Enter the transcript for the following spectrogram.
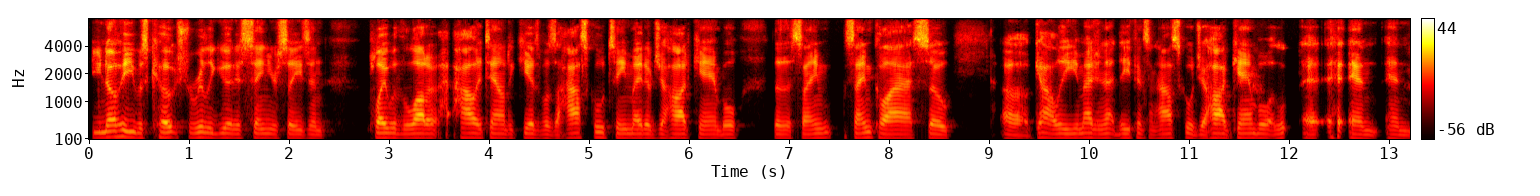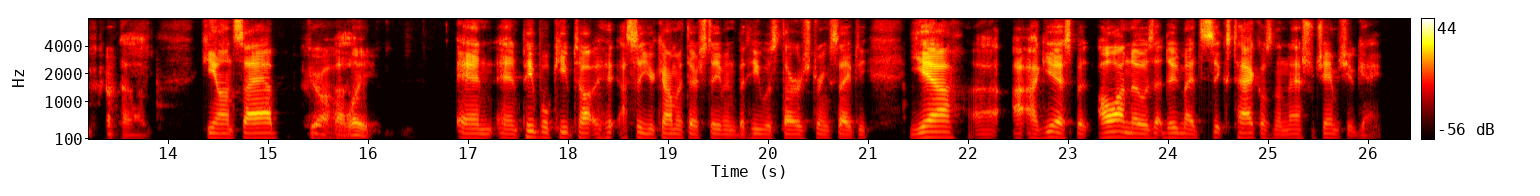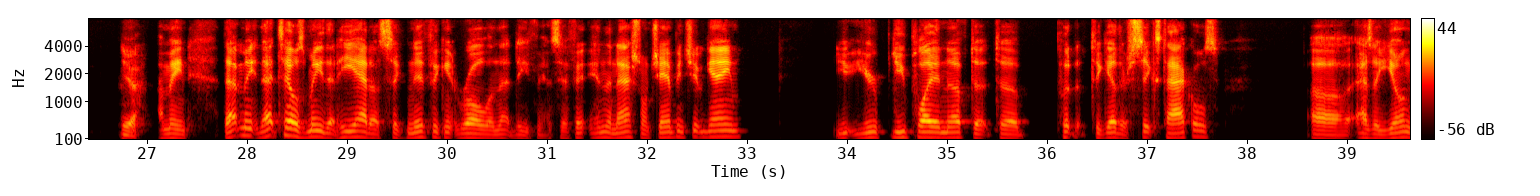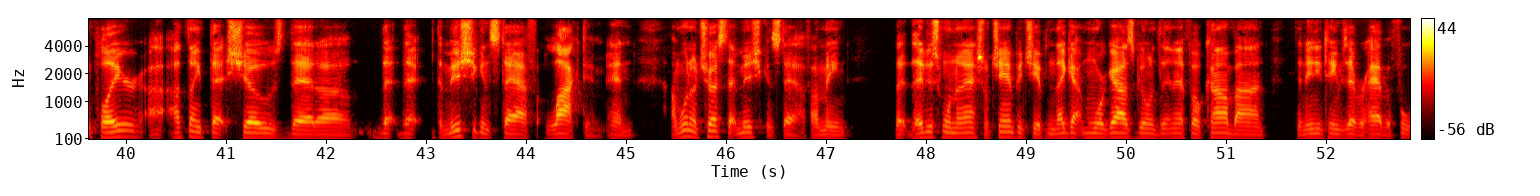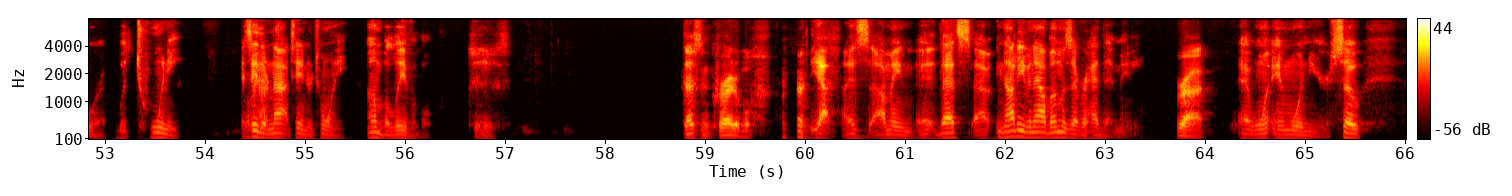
you know he was coached really good his senior season. Played with a lot of highly talented kids. Was a high school teammate of Jihaad Campbell. They're the same same class. So, uh, golly, you imagine that defense in high school: Jihaad Campbell uh, and and uh, Keon Sabb. Golly and and people keep talking. I see your comment there, Stephen, but he was third string safety. Yeah, uh, I, I, guess, but all I know is that dude made six tackles in the national championship game. Yeah, I mean that mean that tells me that he had a significant role in that defense. If in the national championship game, you you you play enough to to put together six tackles. Uh, as a young player, I, I think that shows that uh, that that the Michigan staff liked him, and I'm going to trust that Michigan staff. I mean, they just won a national championship and they got more guys going to the NFL combine than any team's ever had before with 20. It's wow. either 19 or 20. Unbelievable. Jeez. That's incredible. yeah, it's. I mean, eh, that's uh, not even Alabama's ever had that many. Right. At one in one year. So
